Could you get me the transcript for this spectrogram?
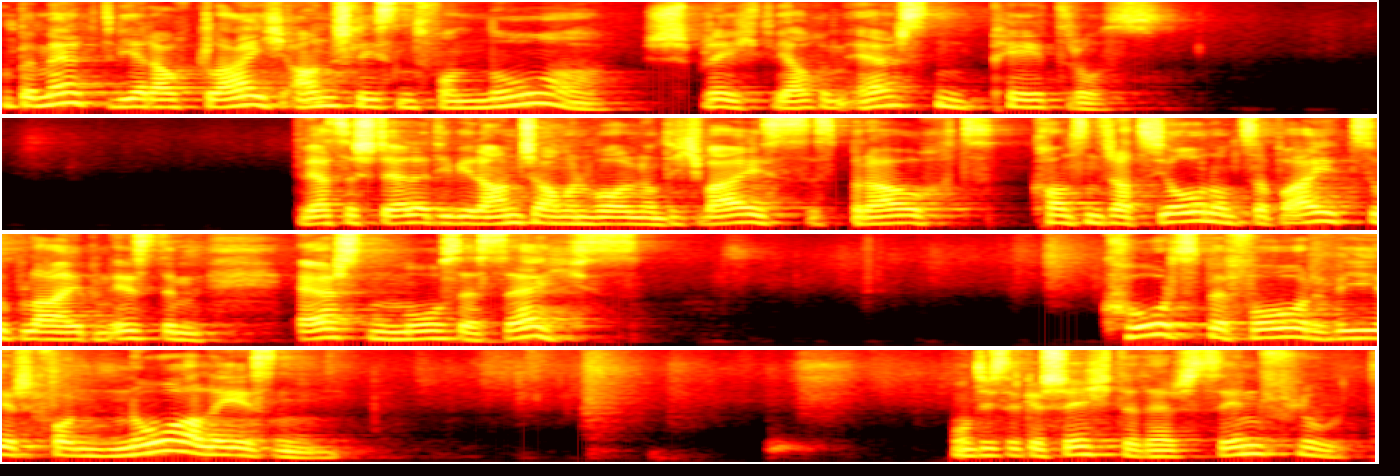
Und bemerkt, wie er auch gleich anschließend von Noah spricht, wie auch im ersten Petrus. Die letzte Stelle, die wir anschauen wollen, und ich weiß, es braucht Konzentration, um dabei zu bleiben, ist im 1. Mose 6. Kurz bevor wir von Noah lesen und dieser Geschichte der Sinnflut.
